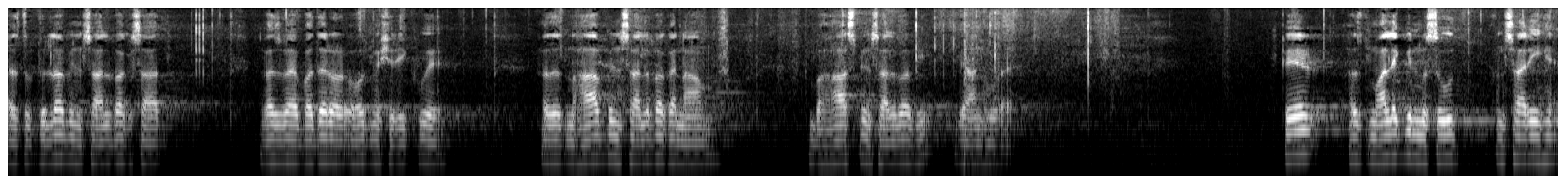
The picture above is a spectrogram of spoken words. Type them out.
حضرت عبداللہ بن صالبہ کے ساتھ غزوہ بدر اور عہد میں شریک ہوئے۔ حضرت نہاب بن صالبہ کا نام بحاس بن صالبہ بھی بیان ہوا ہے۔ پھر حضرت مالک بن مسعود انصاری ہیں۔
